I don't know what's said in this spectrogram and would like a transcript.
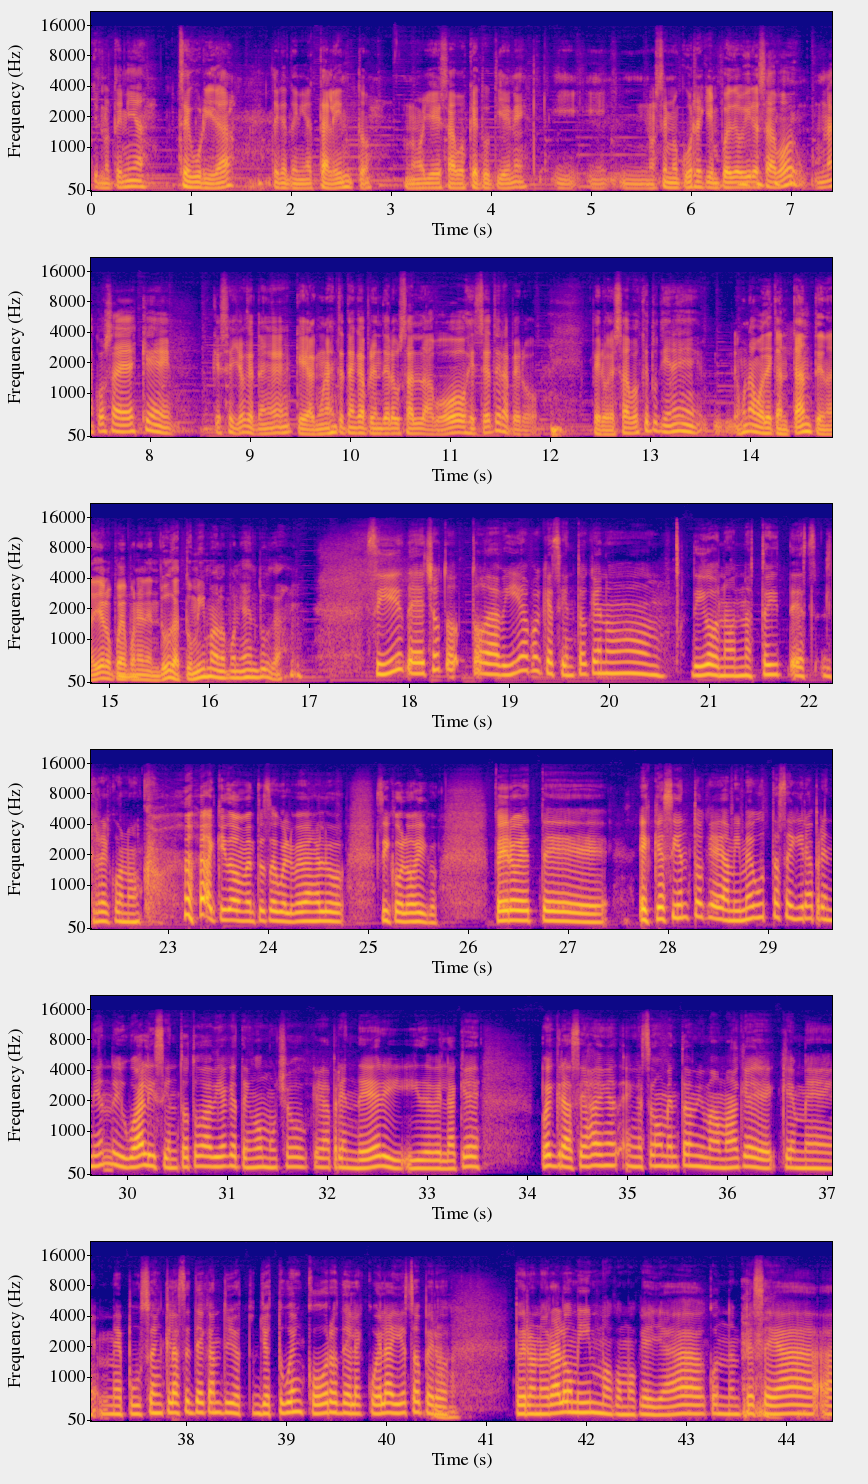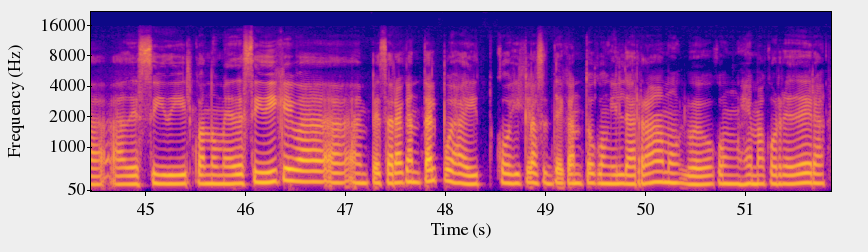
que no tenías seguridad de que tenías talento. No oye esa voz que tú tienes y, no se me ocurre quién puede oír esa voz. Una cosa es que, qué sé yo, que, tenga, que alguna gente tenga que aprender a usar la voz, etcétera, pero, pero esa voz que tú tienes es una voz de cantante, nadie lo puede poner en duda. Tú misma lo ponías en duda. Sí, de hecho todavía, porque siento que no, digo, no, no estoy, reconozco, aquí de momento se vuelve algo psicológico, pero este, es que siento que a mí me gusta seguir aprendiendo igual y siento todavía que tengo mucho que aprender y, y de verdad que pues gracias en, ese momento a mi mamá que, que me, me, puso en clases de canto, yo, yo estuve en coros de la escuela y eso, pero pero no era lo mismo, como que ya cuando empecé a, a, decidir, cuando me decidí que iba a, empezar a cantar, pues ahí cogí clases de canto con Hilda Ramos, luego con Gema Corredera,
